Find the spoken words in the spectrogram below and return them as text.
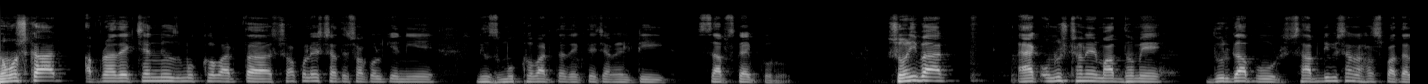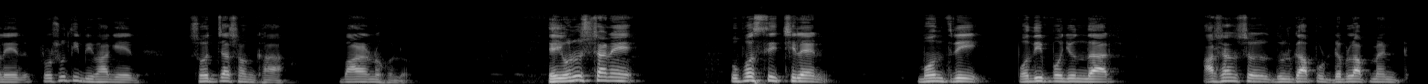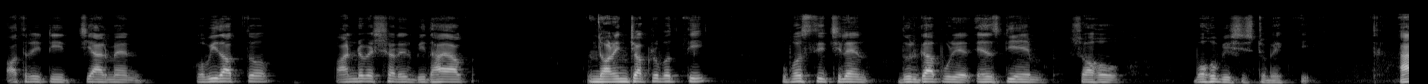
নমস্কার, আপনারা দেখছেন নিউজ মুখ্য বার্তা সকলের সাথে সকলকে নিয়ে নিউজ মুখ্য বার্তা দেখতে চ্যানেলটি সাবস্ক্রাইব করুন। শনিবার এক অনুষ্ঠানের মাধ্যমে দুর্গাপুর সাব ডিভিশন হাসপাতালের প্রসূতি বিভাগের শয্যা সংখ্যা বাড়ানো হলো। এই অনুষ্ঠানে উপস্থিত ছিলেন মন্ত্রী প্রদীপ মজুমদার, আসানসোল দুর্গাপুর ডেভেলপমেন্ট অথরিটির চেয়ারম্যান কবি দত্ত, পাণ্ডবেশ্বরের বিধায়ক নরেন চক্রবর্তী উপস্থিত ছিলেন দুর্গাপুরের এসডিএম সহ বহু বিশিষ্ট ব্যক্তি।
